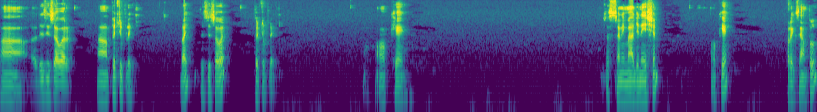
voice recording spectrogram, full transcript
uh, this is our uh, petri plate right? This is our petri plate. Okay. Just an imagination. Okay. For example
